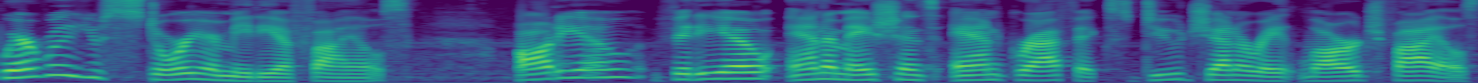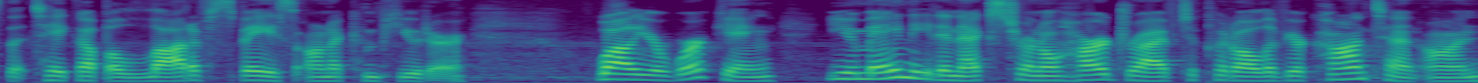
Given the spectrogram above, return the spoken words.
Where will you store your media files? Audio, video, animations, and graphics do generate large files that take up a lot of space on a computer. While you're working, you may need an external hard drive to put all of your content on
